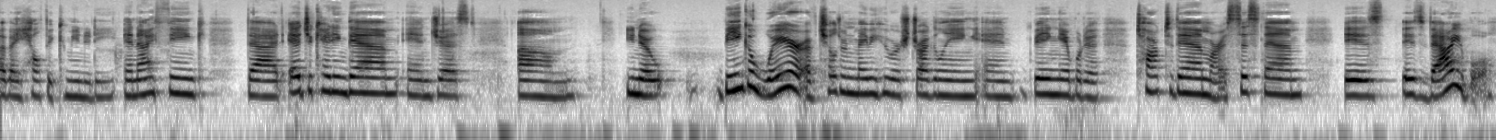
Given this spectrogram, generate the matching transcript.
of a healthy community. And I think that educating them and just, um, you know, being aware of children maybe who are struggling and being able to talk to them or assist them is is valuable.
